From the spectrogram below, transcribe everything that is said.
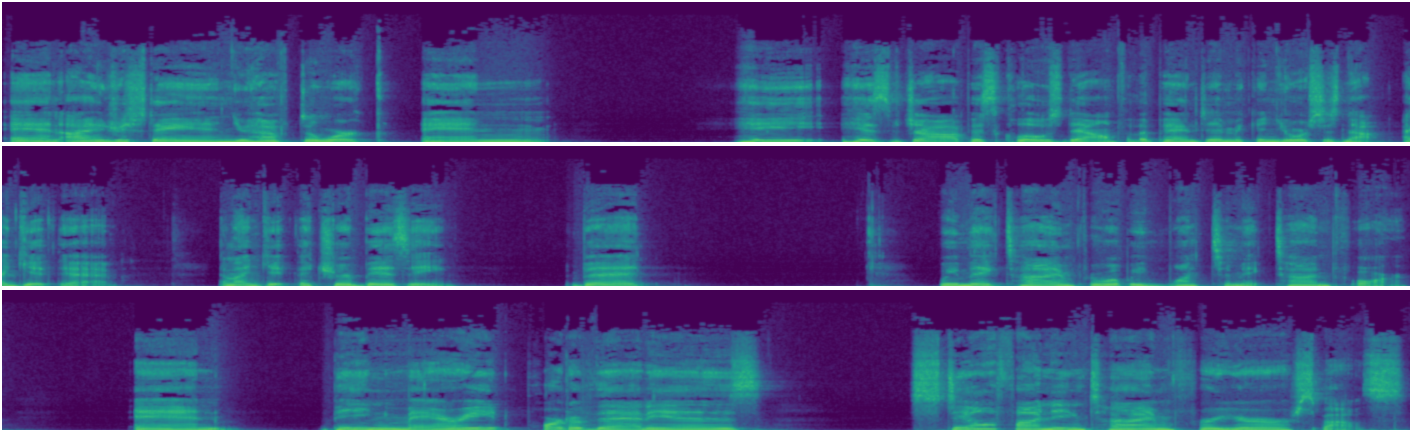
And I understand you have to work and he his job is closed down for the pandemic and yours is not. I get that. And I get that you're busy. But we make time for what we want to make time for. And being married, part of that is still finding time for your spouse.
